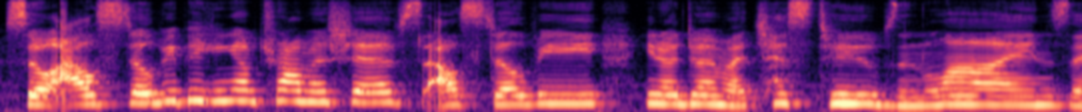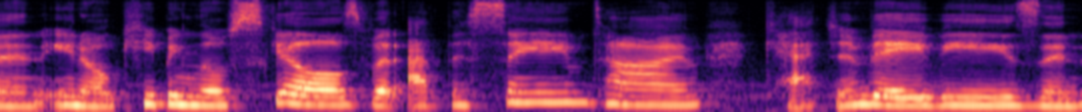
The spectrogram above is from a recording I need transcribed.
So I'll still be picking up trauma shifts. I'll still be, you know, doing my chest tubes and lines and, you know, keeping those skills, but at the same time, catching babies and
